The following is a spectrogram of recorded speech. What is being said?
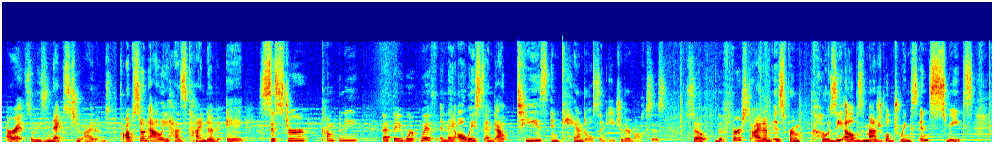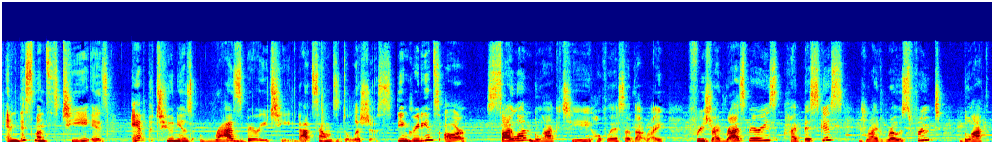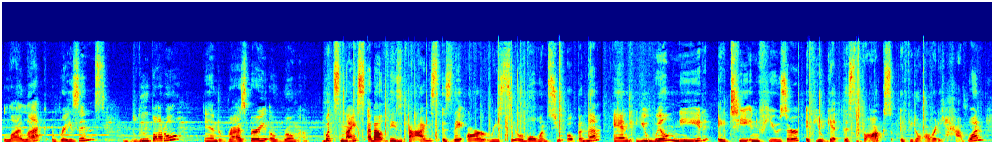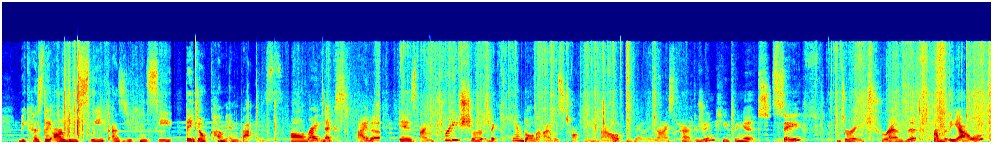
All right, so these next two items. Gobstone Alley has kind of a sister company that they work with and they always send out teas and candles in each of their boxes. So the first item is from Cozy Elves Magical Drinks and Sweets and this month's tea is Aunt Petunia's Raspberry Tea. That sounds delicious. The ingredients are Ceylon black tea, hopefully I said that right, freeze-dried raspberries, hibiscus, dried rose fruit, black lilac, raisins, blue bottle, and raspberry aroma. What's nice about these bags is they are resealable once you open them and you will need a tea infuser if you get this box if you don't already have one because they are loose leaf as you can see. They don't come in bags. All right, next item is I'm pretty sure the candle that I was talking about. Very nice packaging, keeping it safe during transit from the owl.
